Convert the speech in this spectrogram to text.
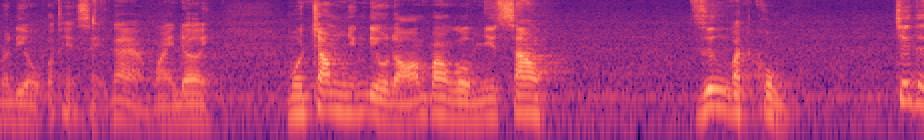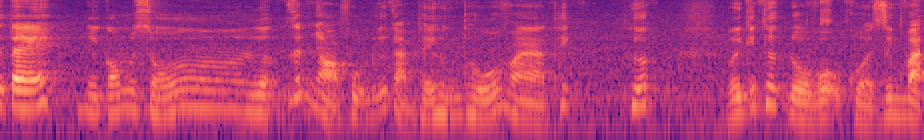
và điều có thể xảy ra ở ngoài đời. Một trong những điều đó bao gồm như sau. Dương vật khủng. Trên thực tế thì có một số lượng rất nhỏ phụ nữ cảm thấy hứng thú và thích thước với kích thước đồ vụ của dương vật.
